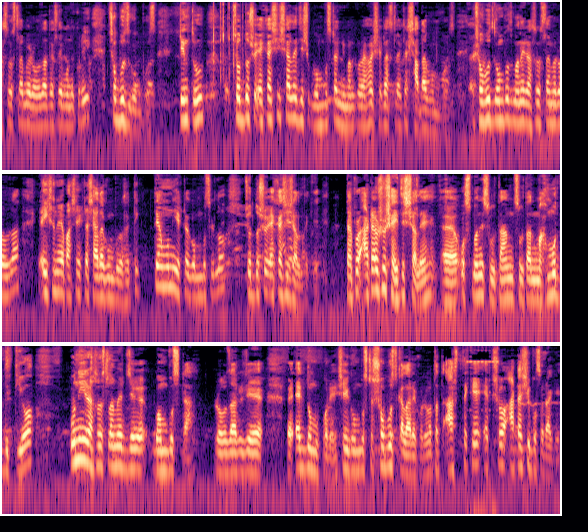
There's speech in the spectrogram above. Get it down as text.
রাসুল ইসলামের রোজা দেখলে মনে করি সবুজ গম্বুজ। কিন্তু চোদ্দোশো একাশি সালে যে গম্বুজটা নির্মাণ করা হয়, সেটা আসলে একটা সাদা গম্বুজ। সবুজ গম্বুজ মানে রাসুল ইসলামের রোজা। এইখানে পাশে একটা সাদা গম্বুজ আছে। ঠিক তেমনই একটা গম্বুজ ছিল চোদ্দশো একাশি সাল থেকে। তারপর আঠারোশো সাঁত্রিশ সালে ওসমানী সুলতান সুলতান মাহমুদ দ্বিতীয়, উনি রাসুল ইসলামের যে গম্বুজটা, রোজার যে, একদম উপরে, সেই গম্বুজটা সবুজ কালারে করে, অর্থাৎ আজ থেকে একশো আটাশি বছর আগে।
